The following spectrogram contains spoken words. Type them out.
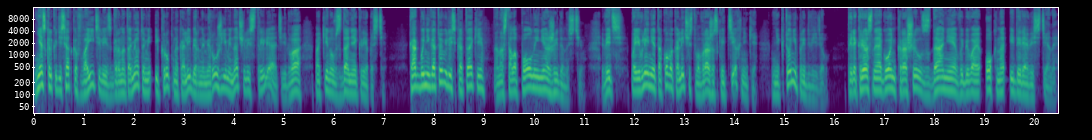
Несколько десятков воителей с гранатометами и крупнокалиберными ружьями начали стрелять, едва покинув здание крепости. Как бы ни готовились к атаке, она стала полной неожиданностью, ведь появление такого количества вражеской техники никто не предвидел. Перекрестный огонь крошил здание, выбивая окна и дырявя стены.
